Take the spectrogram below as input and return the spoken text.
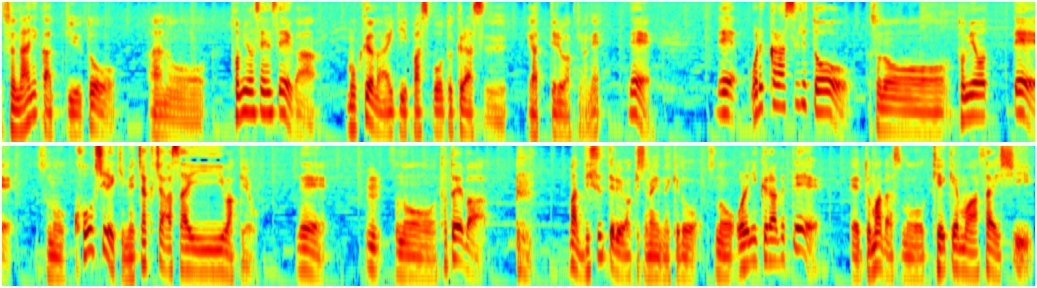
それ何かっていうとあの富尾先生が木曜の IT パスポートクラスやってるわけよね。でで俺からするとその富尾ってその講師歴めちゃくちゃ浅いわけよ。で、うん。その例えば まあディスってるわけじゃないんだけどその俺に比べて、えっとまだその経験も浅いし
